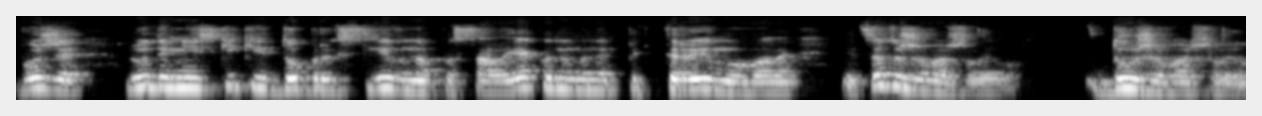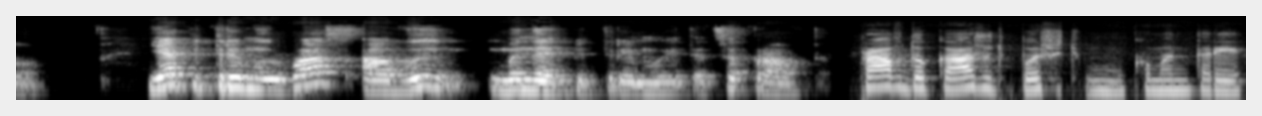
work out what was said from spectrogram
Боже, люди мені скільки добрих слів написали, як вони мене підтримували. І це дуже важливо. Дуже важливо. Я підтримую вас, а ви мене підтримуєте. Це правда. Правду кажуть, пишуть у коментарі.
